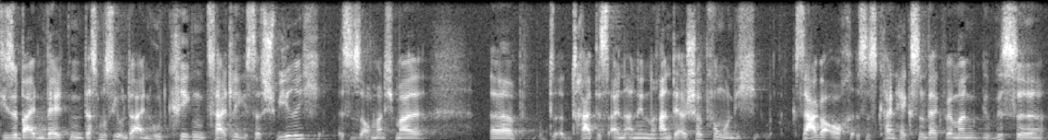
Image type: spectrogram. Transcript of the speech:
diese beiden Welten, das muss ich unter einen Hut kriegen. Zeitlich ist das schwierig. Es ist auch manchmal, äh, treibt es einen an den Rand der Erschöpfung. Und ich sage auch, es ist kein Hexenwerk, wenn man gewisse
